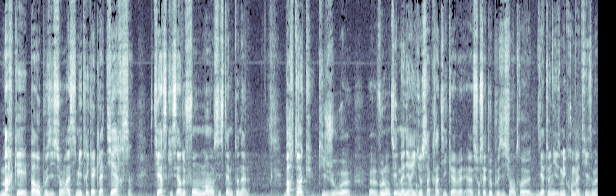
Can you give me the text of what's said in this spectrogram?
marqués par opposition asymétrique avec la tierce, tierce qui sert de fondement au système tonal. Bartok, qui joue euh, euh, volontiers de manière idiosyncratique euh, sur cette opposition entre diatonisme et chromatisme,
